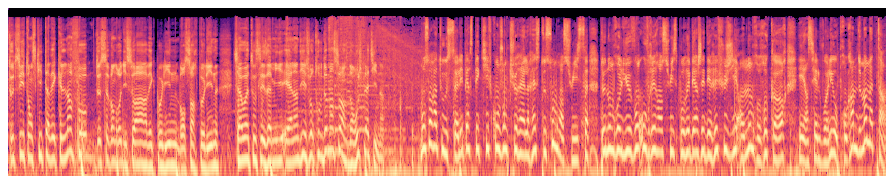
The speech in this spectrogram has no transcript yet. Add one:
Tout de suite, on se quitte avec l'info de ce vendredi soir avec Pauline. Bonsoir Pauline. Ciao à tous les amis et à lundi. Je vous retrouve demain soir dans Rouge Platine. Bonsoir à tous. Les perspectives conjoncturelles restent sombres en Suisse. De nombreux lieux vont ouvrir en Suisse pour héberger des réfugiés en nombre record et un ciel voilé au programme demain matin.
